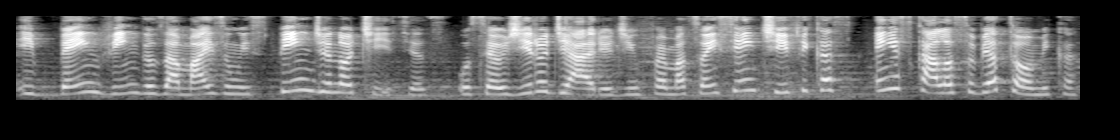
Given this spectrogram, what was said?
e bem-vindos a mais um Spin de Notícias, o seu giro diário de informações científicas em escala subatômica.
